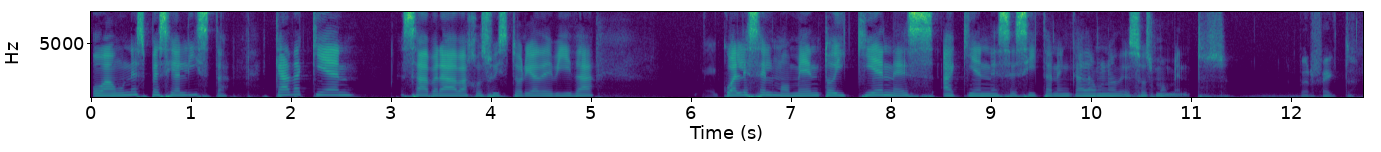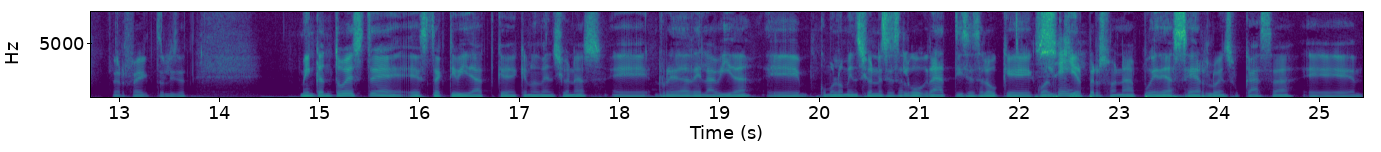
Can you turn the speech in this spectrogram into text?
o a un especialista. Cada quien sabrá bajo su historia de vida cuál es el momento y quién es a quien necesitan en cada uno de esos momentos. Perfecto, perfecto, Lisbeth. Me encantó este, esta actividad que, nos mencionas, eh, Rueda de la Vida. Eh, como lo mencionas, es algo gratis, es algo que cualquier persona puede hacerlo en su casa. Eh,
